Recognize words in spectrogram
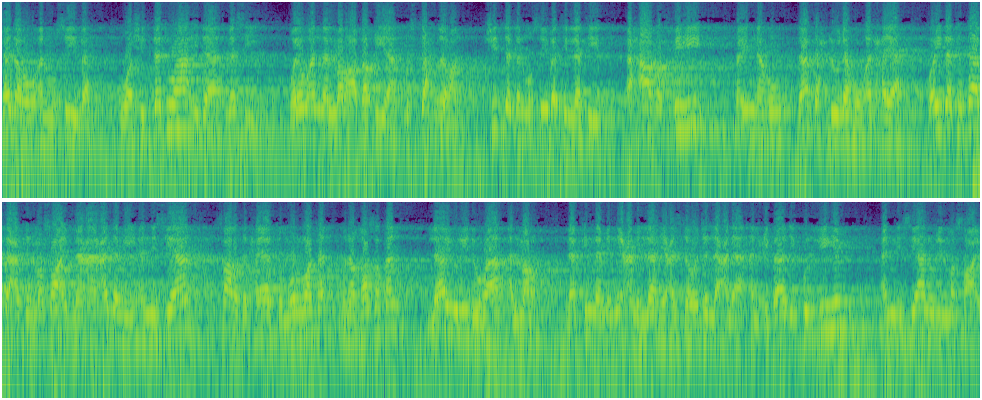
كدر المصيبة وشدتها إذا نسي. ولو أن المرء بقي مستحضرا شدة المصيبة التي أحاطت به فإنه لا تحلو له الحياة. وإذا تتابعت المصائب مع عدم النسيان صارت الحياة مرة منغصة لا يريدها المرء. لكن من نعم الله عز وجل على العباد كلهم النسيان للمصائب.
